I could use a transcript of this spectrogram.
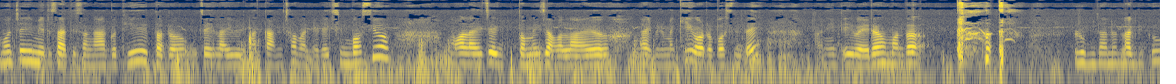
म चाहिँ मेरो साथीसँग आएको थिएँ तर ऊ चाहिँ लाइब्रेरीमा काम छ भनेर एकछिन बस्यो। मलाई चाहिँ एकदमै जग्गा लाग्यो लाइब्रेरीमा के गरेर बस्ने त अनि त्यही भएर म त रुम जान लागेको।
